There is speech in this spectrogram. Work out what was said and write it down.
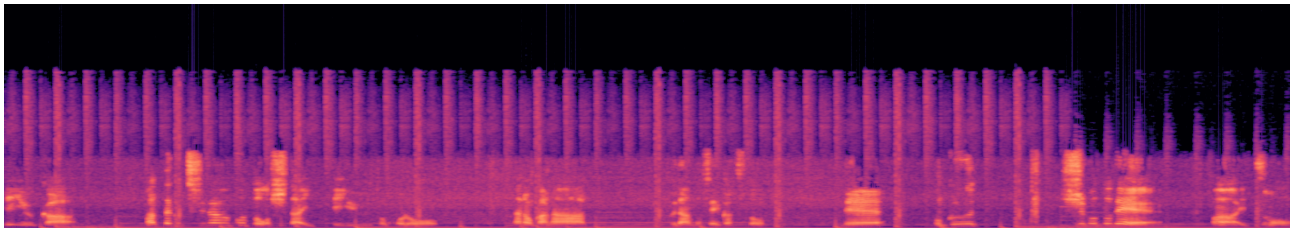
ていうか、全く違うことをしたいっていうところなのかな、普段の生活と。で、僕、仕事で、まあ、いつも、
